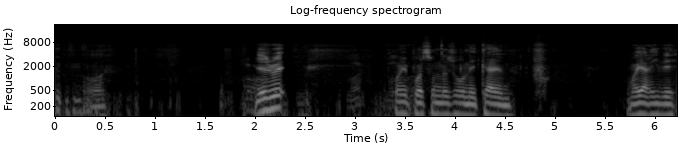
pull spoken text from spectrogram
Ouais. Bien joué. Premier poisson de la journée quand même. On va y arriver.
